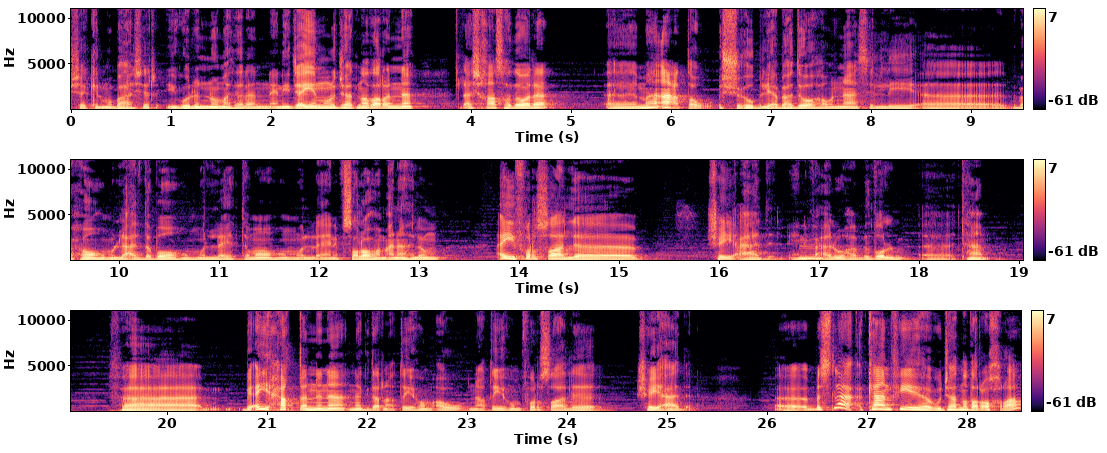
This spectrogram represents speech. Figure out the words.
بشكل مباشر يقول إنه مثلا يعني جايين من وجهة نظر إنه الأشخاص هذولا آه، ما أعطوا الشعوب اللي أبادوها والناس اللي آه، ذبحوهم ولا عذبوهم ولا يتموهم ولا يعني فصلوهم عن أهلهم أي فرصة لشيء عادل يعني مم. فعلوها بظلم آه، تام فبأي حق أننا نقدر نعطيهم أو نعطيهم فرصة لشيء عادل بس لا كان فيه وجهات نظر أخرى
